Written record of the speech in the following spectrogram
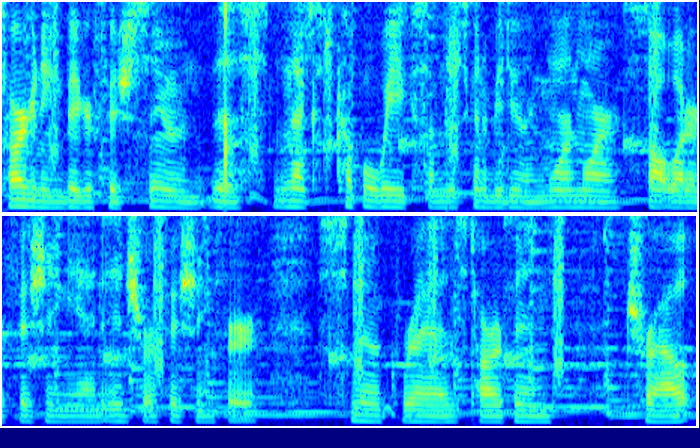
targeting bigger fish soon. This next couple weeks, I'm just going to be doing more and more saltwater fishing and inshore fishing for snook, reds, tarpon, trout,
